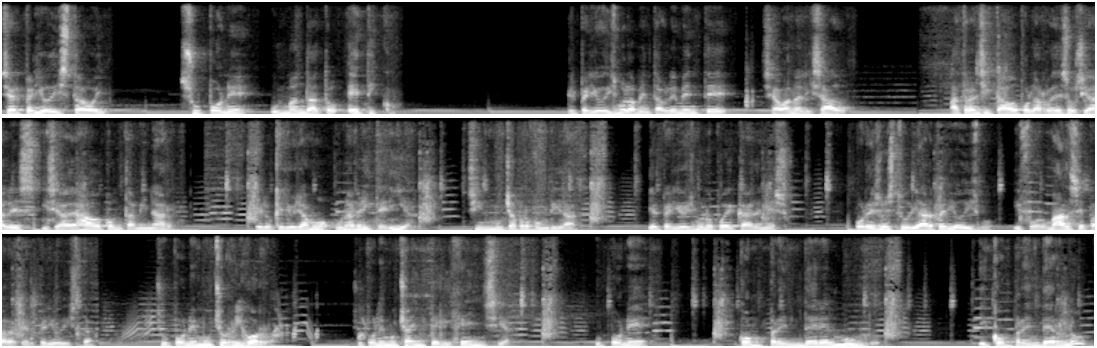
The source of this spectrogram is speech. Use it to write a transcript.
Ser periodista hoy supone un mandato ético. El periodismo lamentablemente se ha banalizado, ha transitado por las redes sociales y se ha dejado contaminar de lo que yo llamo una gritería, sin mucha profundidad. Y el periodismo no puede caer en eso. Por eso estudiar periodismo y formarse para ser periodista supone mucho rigor, supone mucha inteligencia, supone comprender el mundo y comprenderlo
